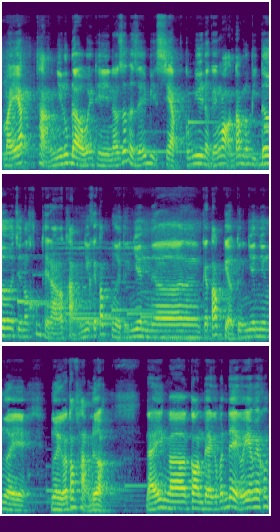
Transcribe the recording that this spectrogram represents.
máy ép thẳng như lúc đầu ấy thì nó rất là dễ bị xẹp cũng như là cái ngọn tóc nó bị đơ chứ nó không thể nào nó thẳng như cái tóc người tự nhiên ờ, cái tóc kiểu tự nhiên như người người có tóc thẳng được đấy còn về cái vấn đề của em em không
